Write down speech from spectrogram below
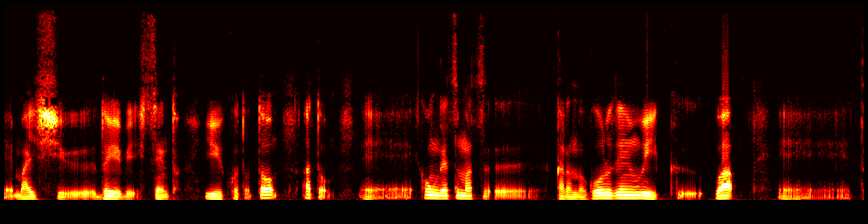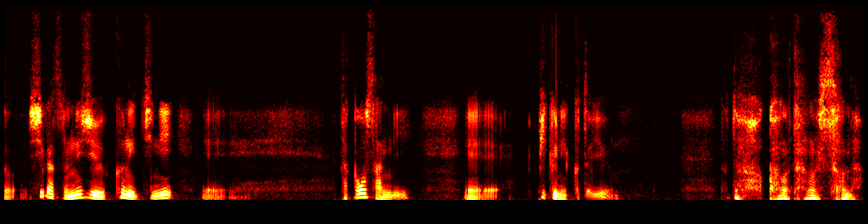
えー、毎週土曜日出演ということと、あと、えー、今月末からのゴールデンウィークは、えー、と、4月の29日に、え高尾山に、えー、ピクニックという、とてもこう楽しそうな、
